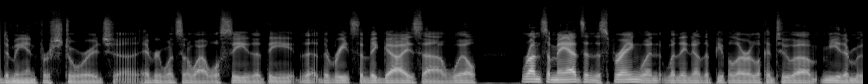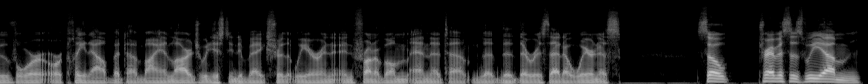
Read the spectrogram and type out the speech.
demand for storage. Uh, every once in a while, we'll see that the the, the REITs, the big guys, uh, will run some ads in the spring when, when they know that people are looking to uh, either move or, or clean out. But uh, by and large, we just need to make sure that we are in, in front of them and that, uh, that, that there is that awareness. So, Travis, as we um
